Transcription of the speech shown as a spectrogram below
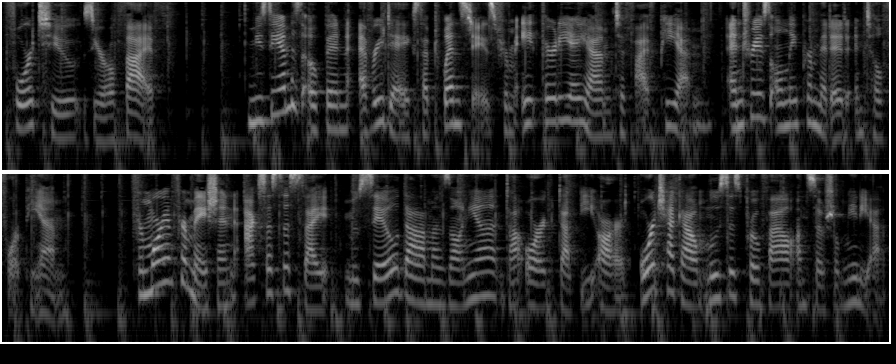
4205. The museum is open every day except Wednesdays from 8:30 a.m. to 5 p.m. Entry is only permitted until 4 p.m. For more information, access the site museudaamazonia.org.br or check out MUSA's profile on social media.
